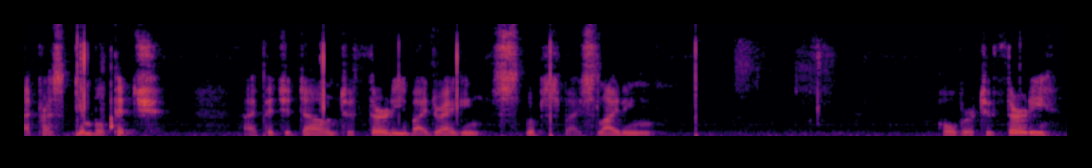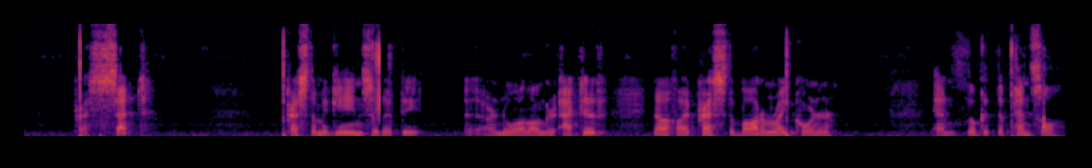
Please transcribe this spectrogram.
I press gimbal pitch. I pitch it down to 30 by dragging, oops, by sliding over to 30. Press set. Press them again so that they uh, are no longer active. Now if I press the bottom right corner, and look at the pencil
